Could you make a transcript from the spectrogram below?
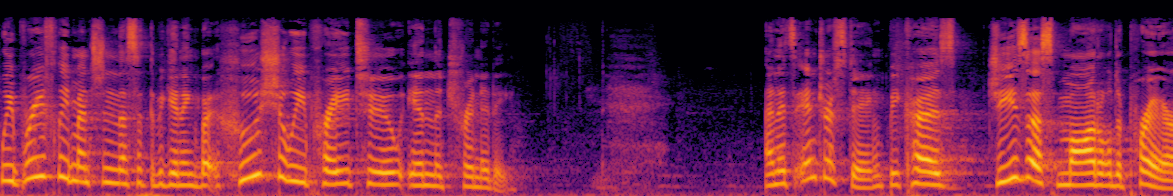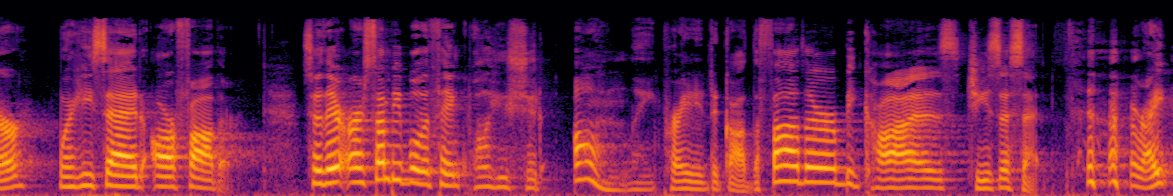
We briefly mentioned this at the beginning, but who should we pray to in the Trinity? And it's interesting because Jesus modeled a prayer where he said, Our Father. So there are some people that think, well, you should only pray to God the Father because Jesus said, right?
